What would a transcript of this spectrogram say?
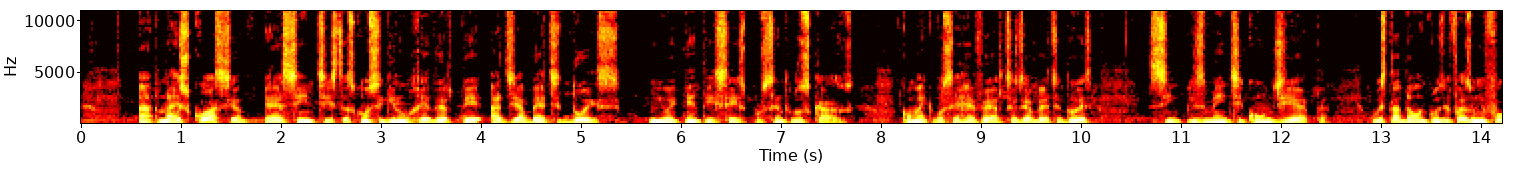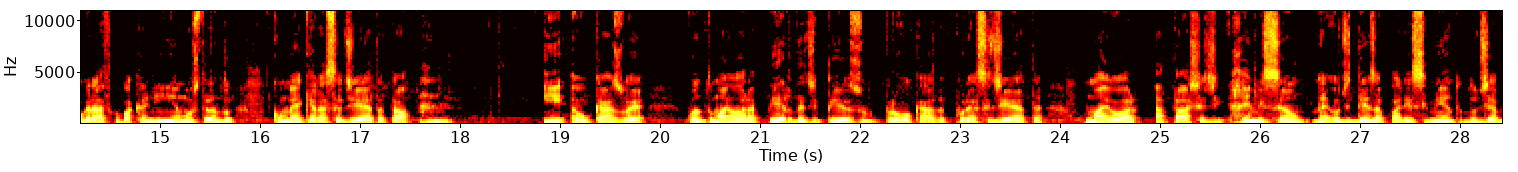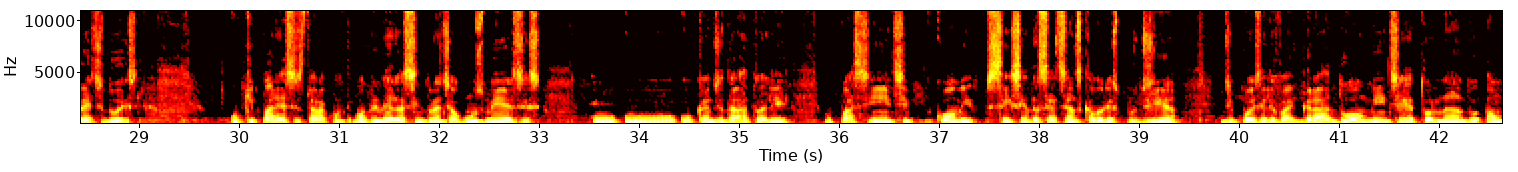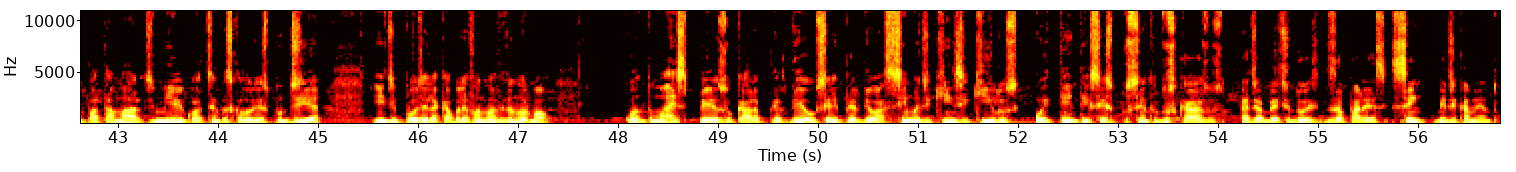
na Escócia, eh, cientistas conseguiram reverter a diabetes 2 em 86% dos casos. Como é que você reverte a diabetes 2? Simplesmente com dieta. O Estadão, inclusive, faz um infográfico bacaninha mostrando como é que era essa dieta e tal. E ah, o caso é, quanto maior a perda de peso provocada por essa dieta, maior a taxa de remissão né, ou de desaparecimento do diabetes 2. O que parece estar acontecendo. Bom, primeiro, assim, durante alguns meses, o, o, o, candidato ali, o paciente, come 600, 700 calorias por dia, depois ele vai gradualmente retornando a um patamar de 1.400 calorias por dia e depois ele acaba levando uma vida normal. Quanto mais peso o cara perdeu, se ele perdeu acima de 15 quilos, 86% dos casos a diabetes 2 desaparece sem medicamento.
